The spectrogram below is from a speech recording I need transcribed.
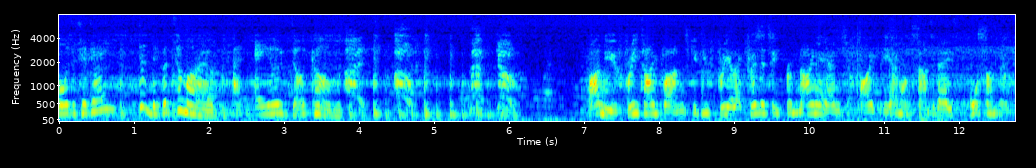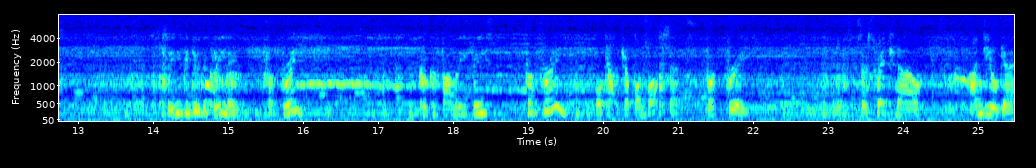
Order today, delivered tomorrow at AO.com. Our new free time plans give you free electricity from 9am to 5pm on Saturdays or Sundays. So you can do the cleaning for free. Cook a family feast for free. Or catch up on box sets for free. So switch now and you'll get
